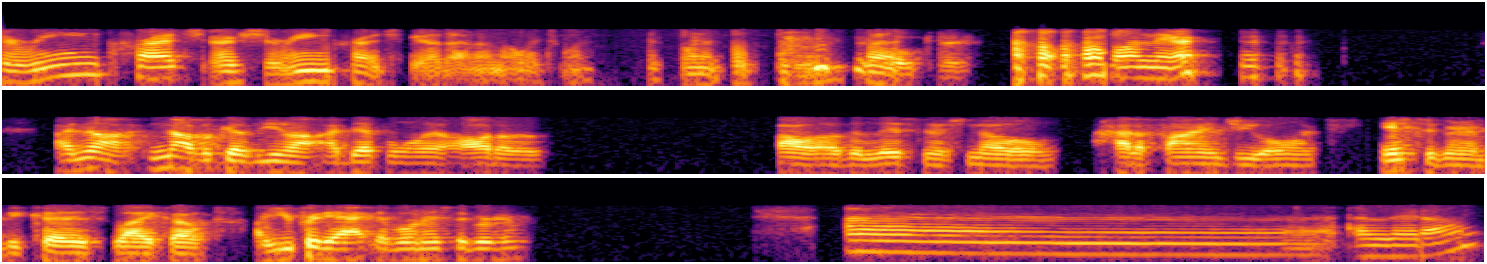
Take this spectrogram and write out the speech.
Shireen Crutch or Shireen Crutchfield. I don't know which one. Which one it's supposed to be. But okay. I'm on there. I know, no, because you know I definitely want all the all of the listeners know how to find you on Instagram because, like, um, are you pretty active on Instagram? Uh, a little,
